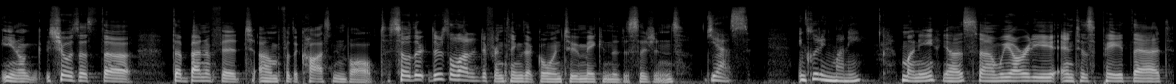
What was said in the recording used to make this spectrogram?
you know shows us the the benefit um, for the cost involved. So there, there's a lot of different things that go into making the decisions. Yes, including money. Money, yes. Uh, we already anticipate that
